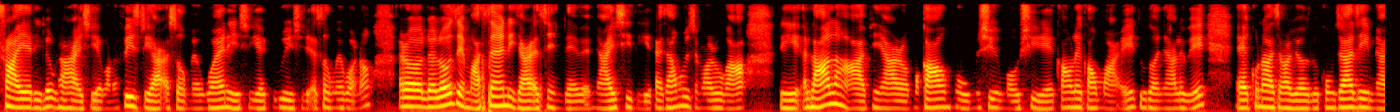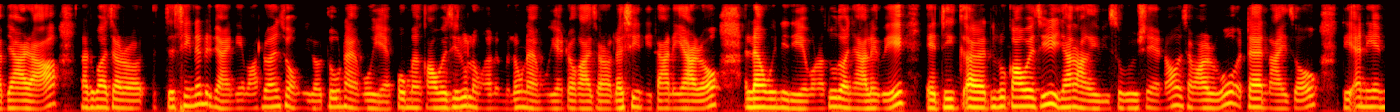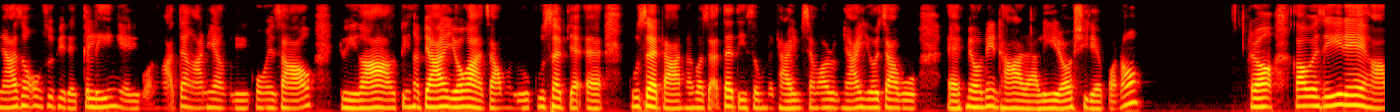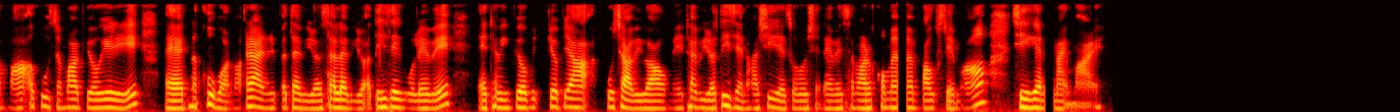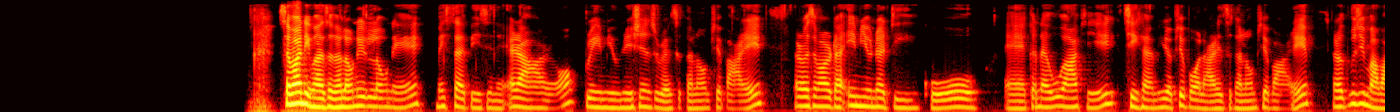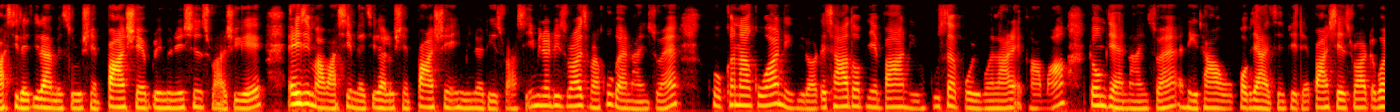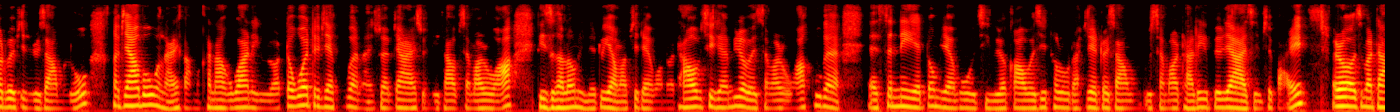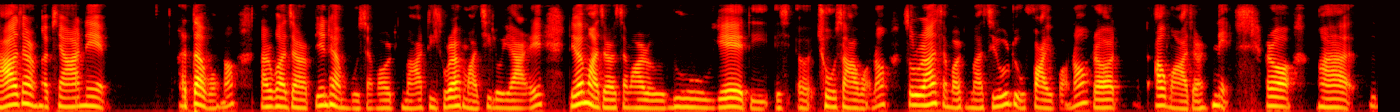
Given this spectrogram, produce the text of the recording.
trial တွေလုပ်ထားရရှိရပေါ့နော် phase တွေကအစုံပဲ1တွေရှိရ2တွေရှိတယ်အစုံပဲပေါ့နော်အဲ့တော့လောလောဆယ်မှာစမ်းနေကြတဲ့အဆင့်တွေလည်းပဲအများကြီးရှိသေးတယ်ဒါကြောင့်မို့လို့ကျွန်တော်တို့ကဒီအလားအလာအဖြစ်ကတော့မကောင်းမှုမရှိဘူးမဟုတ်ရှိတယ်ကောင်းလဲကောင်းပါတယ်သူတော်ညာလေးပဲအဲခုနကကျွန်တော်ပြောလို့ကုန်ကြစည်များပြားတာနောက်တစ်ခါကျတော့တစ်ချိန်နဲ့တစ်ပြိုင်တည်းမှာလွှမ်းခြုံပြီးတော့တိုးနိုင်ဖို့ရပုံမှန်ကာဝယ်စီတို့လုပ်ငန်းတွေမလုပ်နိုင်ဘူးရတော့ကကျတော့လက်ရှိအနေထားနေရတော့အလံဝင်းနေတယ်ပေါ့နော်သူတော်ညာလေးပဲအဲဒီဒီလိုကာဝယ်စီတွေရလာခဲ့ပြီဆိုလို့ရှိရင်တော့ကျွန်တော်တို့အတက်နိုင်ဆုံးဒီအနေအများဆုံးအုပ်စုဖြစ်တဲ့ကလေးငယ်တွေပေါ့နော်အသက်9နှစ်အောက်ကလေးကိုဝင်ဆောင်တွေကတင်ခပြားယောဂအကြောင်းမလို့ကူးဆက်ပြအဲကူးဆက်တာနောက်ကကျအသက်တည်ဆုံးတဲ့ဒါတွေကျွန်တော်တို့အများကြီးရောကြဖို့အဲမျှော်လင့်ထားရတာလေးတော့ရှိတယ်ပေါ့နော်အဲ့တော့ကာဝယ်ဆေးတဲ့ဟာမှာအခုကျွန်မပြောခဲ့တဲ့အဲနှစ်ခုပေါ့နော်အဲ့ဒါတွေပတ်သက်ပြီးတော့ဆက်လက်ပြီးတော့အသေးစိတ်ကိုလည်းပဲအဲထပ်ပြီးပြောပြောပြပို့ချပေးပါဦးမယ်ထပ်ပြီးတော့သိချင်တာရှိတယ်ဆိုလို့ရှိရင်လည်းကျွန်မတို့ comment box ထဲမှာရေးခဲ့နိုင်ပါတယ်ဆမဒီမှာစကားလုံးလေးတစ်လုံးနဲ့မိတ်ဆက်ပေးခြင်းနဲ့အဲ့ဒါကတော့ pre-immunization ဆိုတဲ့စကားလုံးဖြစ်ပါတယ်အဲ့တော့ကျွန်တော်တို့ဒါ immunity ကို အဲကနဦးအဖြစ်အခြေခံပြီးတော့ဖြစ်ပေါ်လာတဲ့စကားလုံးဖြစ်ပါတယ်အဲ့တော့သူရှိမှာပါရှိတယ်ကြည့်လိုက်မယ်ဆိုလို့ရှိရင် partial premonition ဆိုတာရှိတယ်အဲ့ဒီရှိမှာပါရှိမယ်ကြည့်လိုက်လို့ရှိရင် partial immunity ဆိုတာရှိ immunity ဆိုတာကျွန်တော်ခုခံနိုင်စွမ်းကိုခန္ဓာကိုယ်ကနေပြီးတော့တခြားသောပြင်ပကနေကူးစက်ပိုးတွေဝင်လာတဲ့အခါမှာတုံ့ပြန်နိုင်စွမ်းအနေအထားကိုဖော်ပြခြင်းဖြစ်တယ် partial ဆိုတာတဝက်ပဲဖြစ်တဲ့ကြောင့်မလို့ငပြားပိုးဝင်လာတဲ့အခါမှာခန္ဓာကိုယ်ကနေပြီးတော့တဝက်တစ်ပြက်ခုခံနိုင်စွမ်းပြရတဲ့ဆိုအနေအထားကိုကျွန်တော်တို့ကဒီစကားလုံးအနေနဲ့တွေ့ရမှာဖြစ်တယ်ပေါ့နော်ဒါကိုအခြေခံပြီးတော့ပဲကျွန်တော်တို့ကခုခံစနစ်ရဲ့တုံ့ပြန်မှုကိုကြည့်ပြီးတော့ကာဝယ်ဆေးထုတ်လို့တာဖြစ်တဲ့အတွက်ကြောင့်မို့လို့ကျွန်တော်ဒါလေးကိုပြောပြရခြင်းဖြစ်ပါတယ်အဲ့တော့ကျွန်မဒါကကျတော့ငပြားနဲ့အသက်ပေါ့နော်နောက်တစ်ခါကျတော့ပြင်းထန်မှုကျွန်တော်တို့ဒီမှာဒီ graph မှာကြည့်လို့ရတယ်ဒီဘက်မှာကျတော့ကျွန်တော်တို့လူရဲ့ဒီချိုးစားပေါ့နော်ဆိုလိုတာကျွန်တော်ဒီမှာ0 to 5ပေါ့နော်အဲ့တော့ အောက်မှာကျတော့နှစ်အဲ့တော့ငါ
